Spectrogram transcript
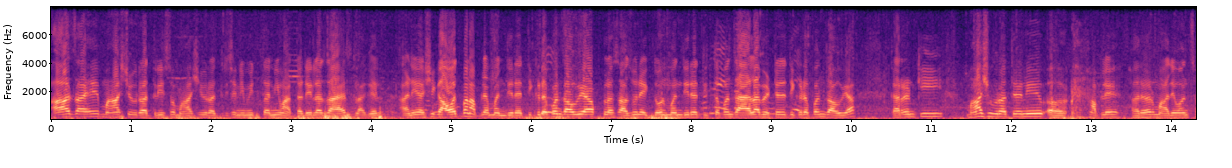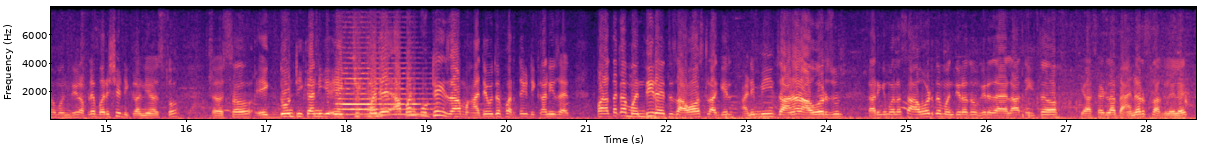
आज आहे महाशिवरात्री. सो महाशिवरात्रीच्या निमित्ताने म्हाताडीला जायच लागेल. आणि अशी गावात पण आपल्या मंदिर आहे तिकडे पण जाऊया. प्लस अजून एक दोन मंदिरं तिथं पण जायला भेटते. तिकडे पण जाऊया. कारण की महाशिवरात्रीने आपले हर हर महादेवांचं मंदिर आपल्या बरेचशा ठिकाणी असतो. तसं एक दोन ठिकाणी एक म्हणजे आपण कुठेही जा. महादेव तर प्रत्येक ठिकाणीच आहेत. पण आता काय मंदिर आहे तर जावंच लागेल. आणि मी जाणार आवर्जून. कारण की मला असं आवडतं मंदिरात वगैरे जायला. तर इथं या साईडला बॅनर्स लागलेले आहेत.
